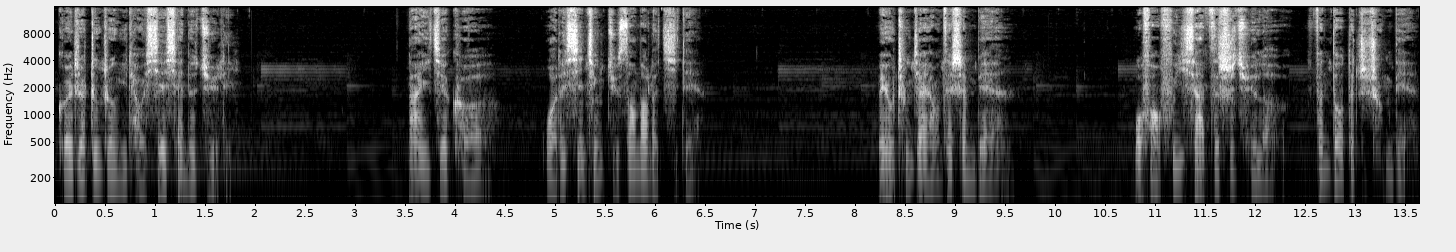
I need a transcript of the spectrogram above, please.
隔着整整一条斜线的距离。那一节课，我的心情沮丧到了极点。没有程家阳在身边，我仿佛一下子失去了奋斗的支撑点。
